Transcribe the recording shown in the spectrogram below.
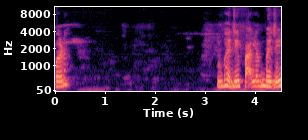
पापड भजी पालक भजी.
